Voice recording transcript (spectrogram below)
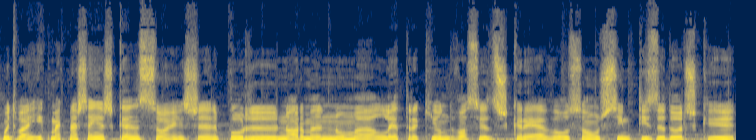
Muito bem, e como é que nascem as canções? Eh, Por eh, norma numa letra que um de vocês escreve ou são os sintetizadores que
